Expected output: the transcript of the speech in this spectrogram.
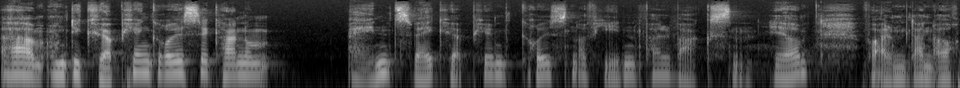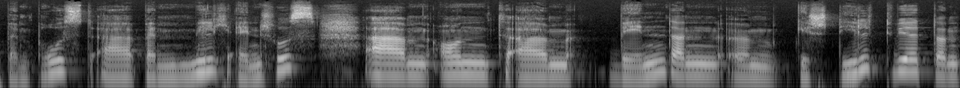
ähm, und die Körbchengröße kann um ein, zwei Körbchengrößen auf jeden Fall wachsen. Ja? Vor allem dann auch beim Brust, äh, beim Milcheinschuss. Ähm, und ähm, wenn dann ähm, gestillt wird, dann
